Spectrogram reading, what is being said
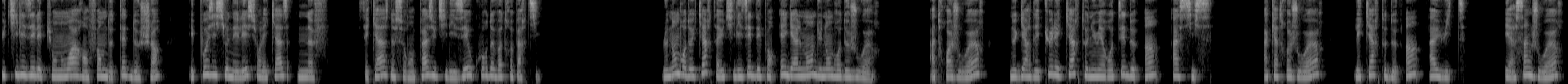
utilisez les pions noirs en forme de tête de chat et positionnez-les sur les cases 9. Ces cases ne seront pas utilisées au cours de votre partie. Le nombre de cartes à utiliser dépend également du nombre de joueurs. À 3 joueurs, ne gardez que les cartes numérotées de 1 à 6. À 4 joueurs, les cartes de 1 à 8. Et à 5 joueurs,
